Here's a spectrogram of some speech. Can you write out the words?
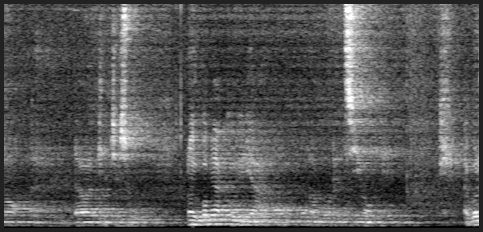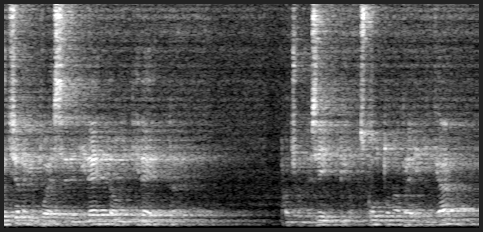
no? eh, davanti a Gesù. Noi come accogliamo una correzione? La correzione che può essere diretta o indiretta. Faccio un esempio, ascolto una predica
